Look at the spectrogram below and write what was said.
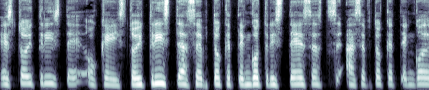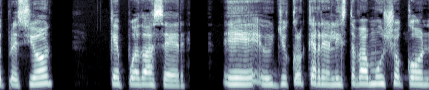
Estoy triste, ok, estoy triste, acepto que tengo tristeza, acepto que tengo depresión, ¿qué puedo hacer? Eh, yo creo que realista va mucho con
